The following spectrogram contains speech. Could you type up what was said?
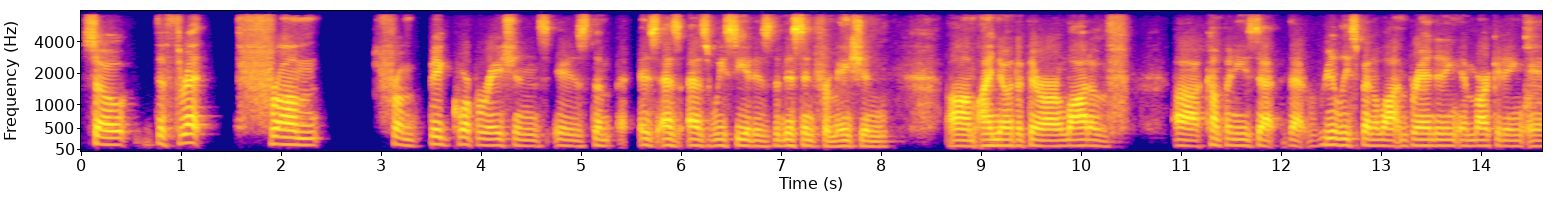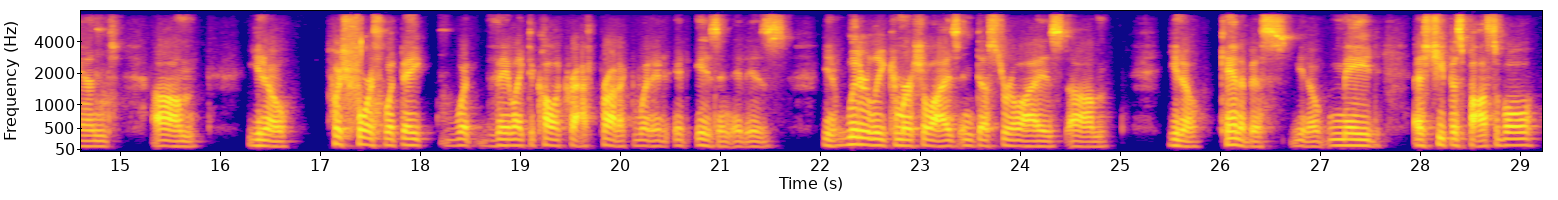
so the threat from from big corporations is the is as as we see it is the misinformation. Um, I know that there are a lot of uh, companies that that really spend a lot in branding and marketing and um, you know push forth what they what they like to call a craft product when it, it isn't. It is you know literally commercialized, industrialized, um, you know, cannabis. You know, made as cheap as possible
